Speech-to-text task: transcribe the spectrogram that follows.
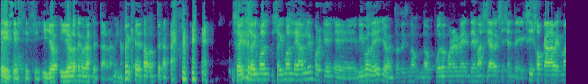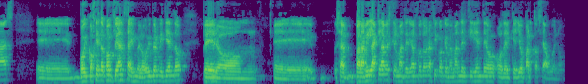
sí, sí, sí, sí. Y yo, y yo lo tengo que aceptar, a mí no me queda otra. soy, soy, soy moldeable porque eh, vivo de ello, entonces no, no, puedo ponerme demasiado exigente. Exijo cada vez más, eh, voy cogiendo confianza y me lo voy permitiendo, pero eh, o sea, para mí la clave es que el material fotográfico que me mande el cliente o, del que yo parto sea bueno.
